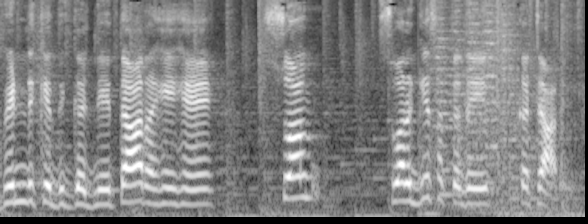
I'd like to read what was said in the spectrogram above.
भिंड के दिग्गज नेता रहे हैं स्वयं स्वर्गीय सत्यदेव कटारे।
